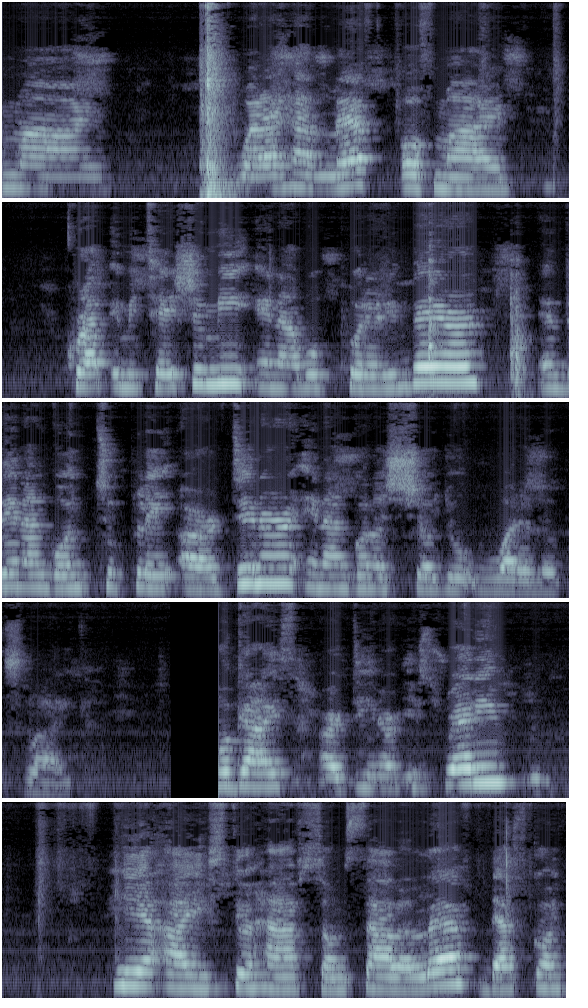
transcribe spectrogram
my, what I have left of my crab imitation meat and I will put it in there and then I'm going to play our dinner and I'm going to show you what it looks like. Well guys, our dinner is ready. Here I still have some salad left. That's going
